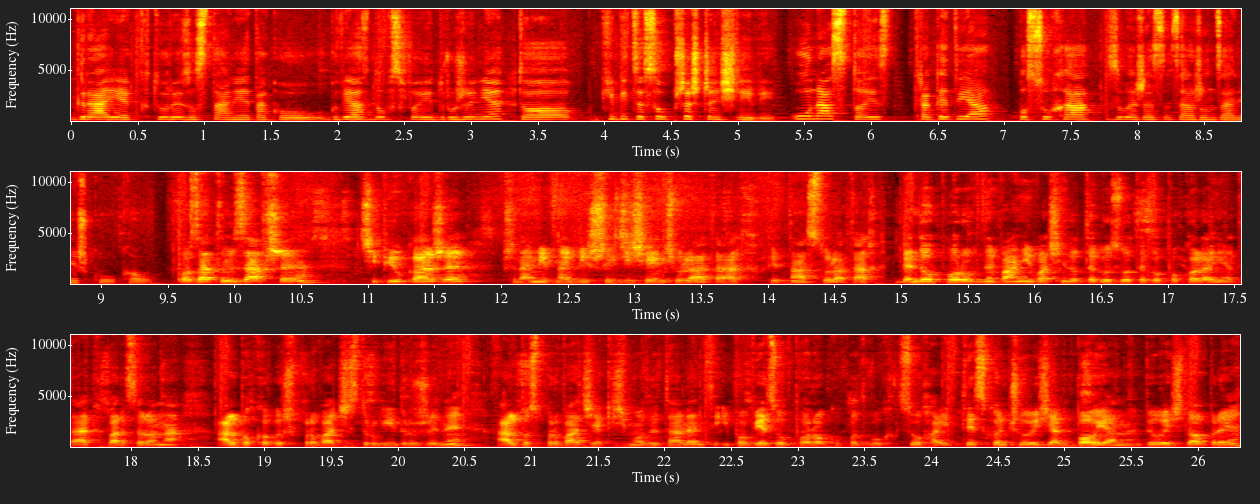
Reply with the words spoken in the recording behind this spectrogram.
grajek, który zostanie taką gwiazdą w swojej drużynie, to kibice są przeszczęśliwi. U nas to jest tragedia, posłucha, złe zarządzanie szkółką. Poza tym zawsze ci piłkarze, przynajmniej w najbliższych 10 latach, 15 latach, będą porównywani właśnie do tego złotego pokolenia, tak? Barcelona albo kogoś wprowadzi z drugiej drużyny, albo sprowadzi jakiś młody talent i powiedzą po roku, po dwóch, słuchaj, ty skończyłeś jak Bojan, byłeś dobry,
